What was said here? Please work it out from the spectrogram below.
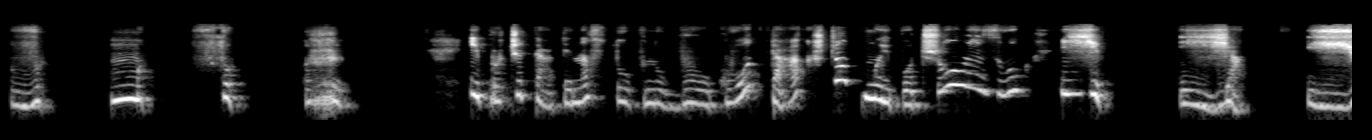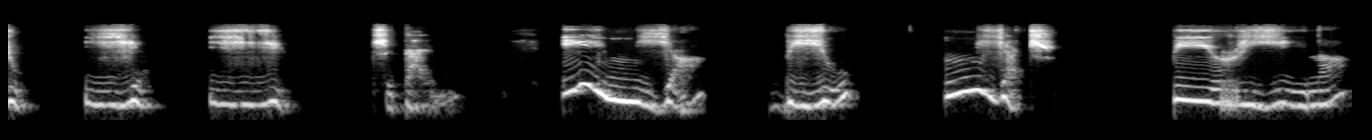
в, м, ф, р. І прочитати наступну букву так, щоб ми почули звук Й. Я, Ю, Є, Ї. Читаємо. Ім'я, б'ю, м'яч. Пір'їна,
